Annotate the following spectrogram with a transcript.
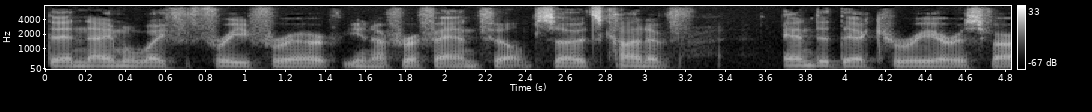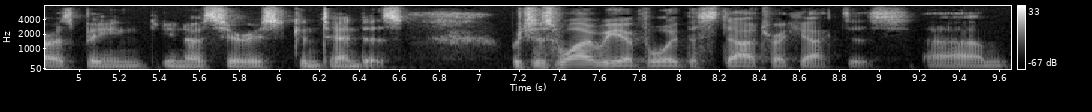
their name away for free for a you know for a fan film. So it's kind of ended their career as far as being you know serious contenders, which is why we avoid the Star Trek actors. Um,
